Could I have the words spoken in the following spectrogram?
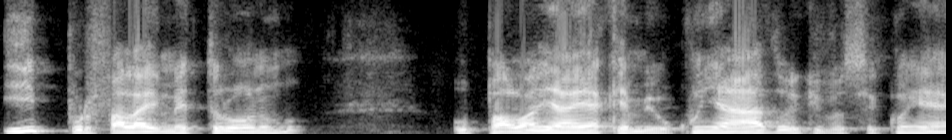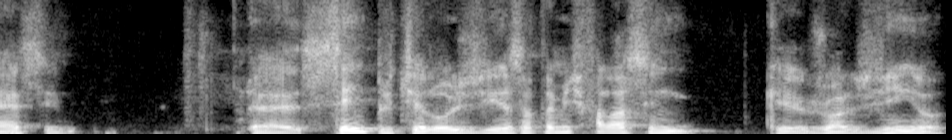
e por falar em metrônomo, o Paulo Anhaia, que é meu cunhado, e que você conhece, é, sempre te elogia, exatamente falar assim, que Jorginho.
